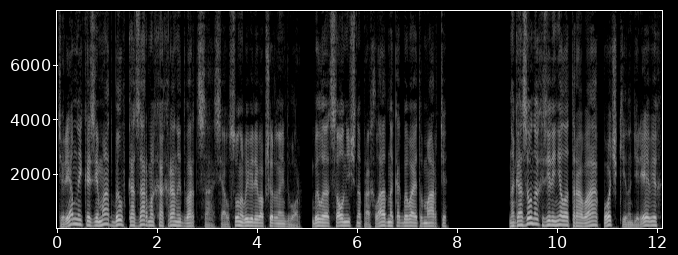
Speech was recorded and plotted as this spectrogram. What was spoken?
Тюремный каземат был в казармах охраны дворца. Сяосуна вывели в обширный двор. Было солнечно, прохладно, как бывает в марте. На газонах зеленела трава, почки на деревьях.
